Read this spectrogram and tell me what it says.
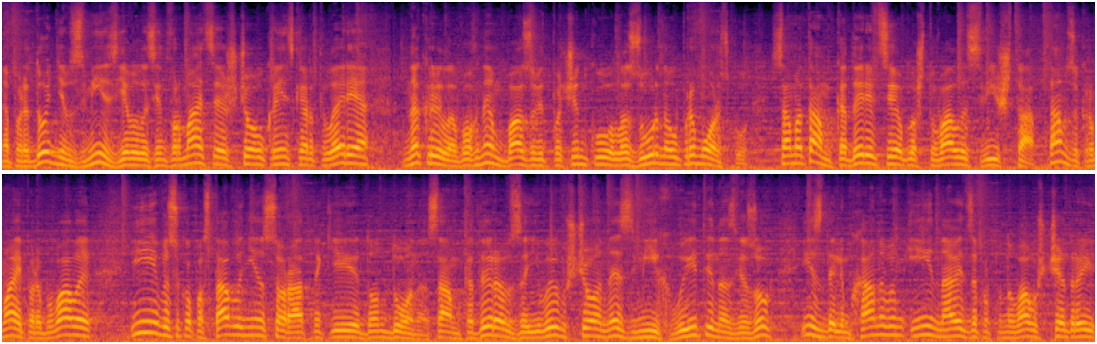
Напередодні в змі з'явилася інформація, що українська артилерія накрила вогнем базу відпочинку Лазурна у Приморську. Саме там кадирівці облаштували свій штаб. Там, зокрема, і перебували і високопоставлені соратники Дондона. Сам Кадиров заявив, що не зміг вийти на зв'язок із Делімхановим і навіть запропонував щедрий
